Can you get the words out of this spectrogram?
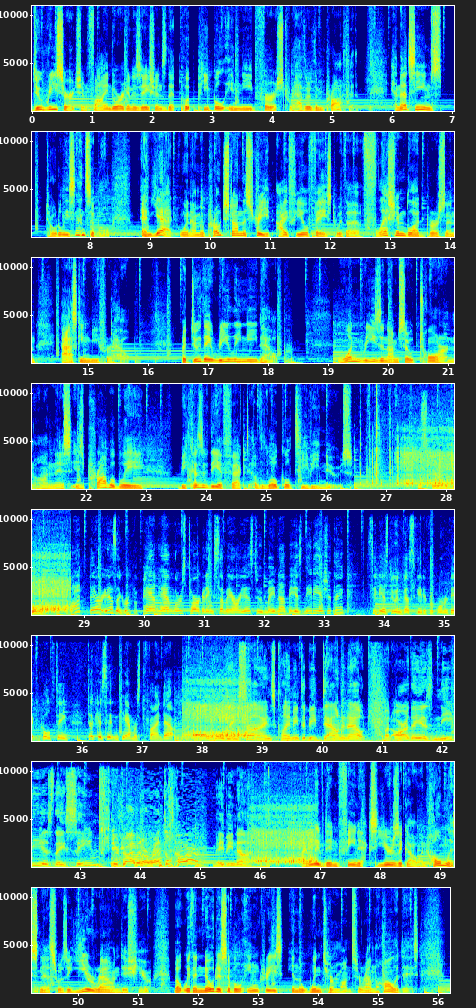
Do research and find organizations that put people in need first rather than profit. And that seems totally sensible. And yet, when I'm approached on the street, I feel faced with a flesh and blood person asking me for help. But do they really need help? One reason I'm so torn on this is probably because of the effect of local TV news. The spirit of giving. But there is a group of panhandlers targeting some areas who may not be as needy as you think. CBS 2 investigative reporter David Goldstein took his hidden cameras to find out. All holding signs claiming to be down and out. But are they as needy as they seem? You're driving a rental car? Maybe not. I lived in Phoenix years ago, and homelessness was a year round issue, but with a noticeable increase in the winter months around the holidays.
